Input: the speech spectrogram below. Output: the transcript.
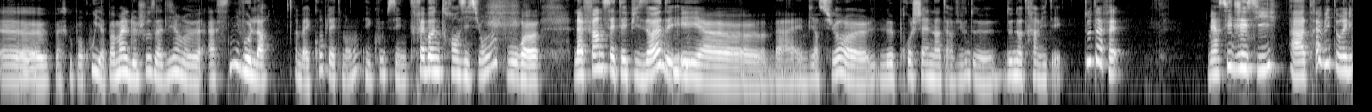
euh, parce que pour le coup, il y a pas mal de choses à dire euh, à ce niveau-là. Ah bah, complètement. Écoute, c'est une très bonne transition pour euh, la fin de cet épisode mhm. et bah, bien sûr le prochain interview de, de notre invité. Tout à fait. Merci Jessie. À très vite Aurélie.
